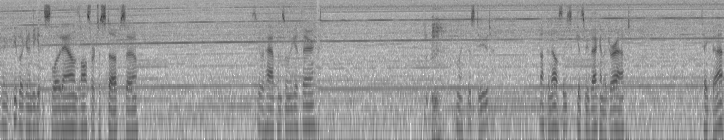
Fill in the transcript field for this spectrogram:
I mean, people are going to be getting slowdowns and all sorts of stuff, so see what happens when we get there. Like this dude. Nothing else, at least gets me back in the draft. Take that.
